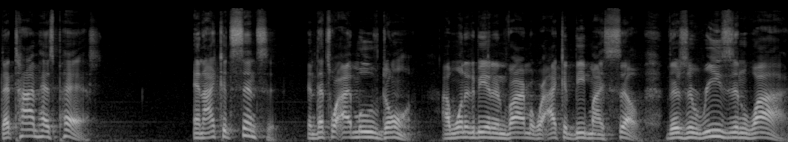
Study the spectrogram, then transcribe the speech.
That time has passed. And I could sense it. And that's why I moved on. I wanted to be in an environment where I could be myself. There's a reason why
